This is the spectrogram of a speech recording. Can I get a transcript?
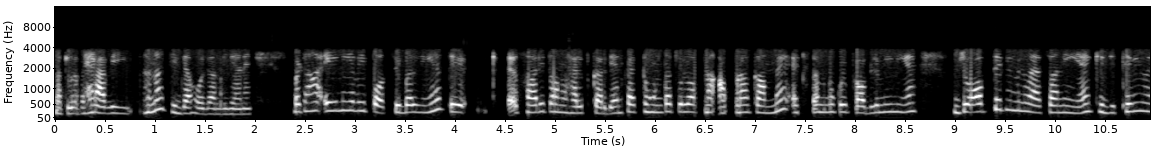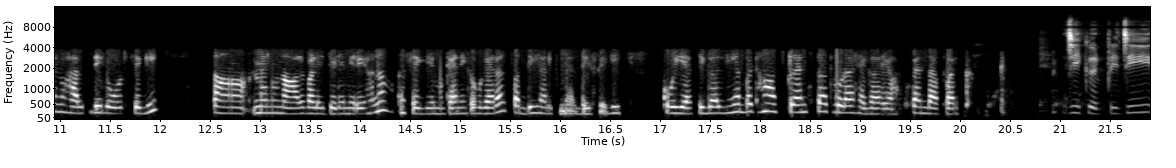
ਮਤਲਬ ਹੈਵੀ ਹਨਾ, ਚੀਜ਼ਾਂ ਹੋ ਜਾਂਦੀਆਂ ਨੇ। ਬਟ ਹਾਂ, ਇਹ ਨਹੀਂ ਵੀ ਪੋਸੀਬਲ ਨਹੀਂ ਹੈ ਤੇ ਸਾਰੇ ਤੁਹਾਨੂੰ ਹੈਲਪ ਕਰਦੇ ਆ ਇਨਫੈਕਟ ਹੁਣ ਤਾਂ ਚਲੋ ਆਪਣਾ ਆਪਣਾ ਕੰਮ ਹੈ, ਇੱਥੇ ਮੈਨੂੰ ਕੋਈ ਪ੍ਰੋਬਲਮ ਹੀ ਨਹੀਂ ਹੈ। ਜੌਬ ਤੇ ਵੀ ਮੈਨੂੰ ਐਸਾ ਨਹੀਂ ਹੈ ਕਿ ਜਿੱਥੇ ਵੀ ਮੈਨੂੰ ਹੈਲਪ ਦੀ ਲੋੜ ਸੀਗੀ ਤਾਂ ਮੈਨੂੰ ਨਾਲ ਵਾਲੇ ਜਿਹੜੇ ਮੇਰੇ ਹਨਾ ਸੀਗੇ ਮਕੈਨਿਕ ਵਗੈਰਾ ਸਭ ਦੀ ਹੈਲਪ ਮਿਲਦੀ ਸੀਗੀ। ਕੋਈ ਐਸੀ ਗੱਲ ਨਹੀਂ ਹੈ ਬਟ ਹਾਂ ਸਟਰੈਂਥ ਦਾ ਥੋੜਾ ਹੈਗਾ ਆ ਪੈਂਦਾ ਫ਼ਰਕ। ਜੀ ਗੁਰਪ੍ਰੀਤ ਜੀ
